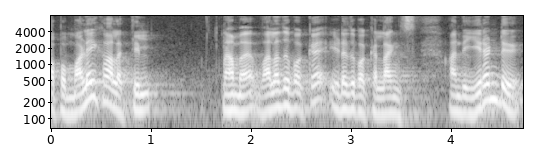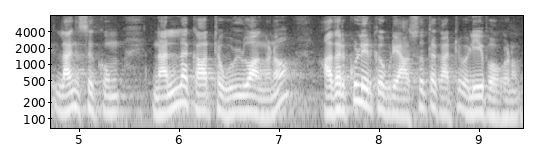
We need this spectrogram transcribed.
அப்போ மழை காலத்தில் நாம் வலது பக்க இடது பக்க லங்ஸ் அந்த இரண்டு லங்ஸுக்கும் நல்ல காற்றை உள்வாங்கணும். அதற்குள் இருக்கக்கூடிய அசுத்த காற்று வெளியே போகணும்.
